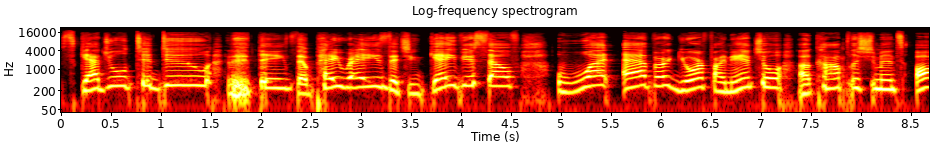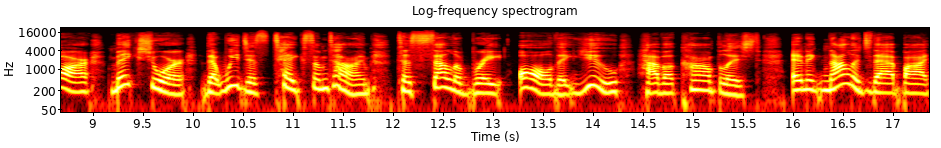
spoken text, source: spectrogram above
scheduled to do, the things, the pay raise that you gave yourself, whatever your financial accomplishments are, make sure that we just take some time to celebrate all that you have accomplished and acknowledge that by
